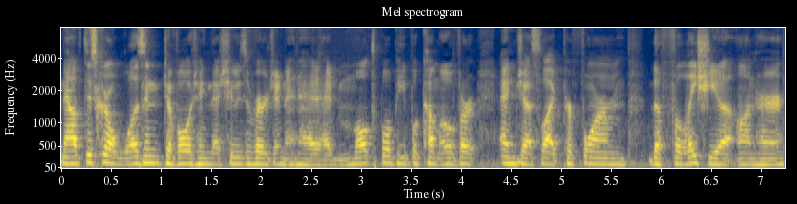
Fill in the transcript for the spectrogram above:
Now, if this girl wasn't divulging that she was a virgin and had had multiple people come over and just like perform the fellatio on her,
